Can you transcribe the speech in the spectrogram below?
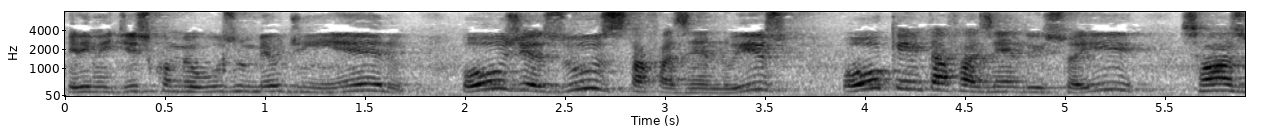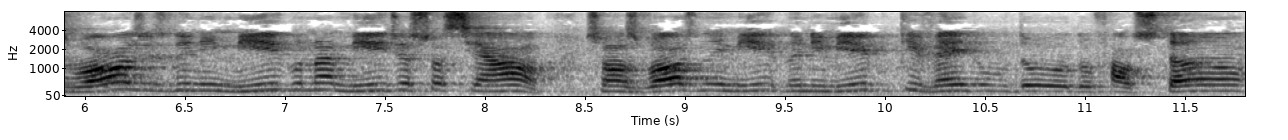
ele me diz como eu uso o meu dinheiro. Ou Jesus está fazendo isso, ou quem está fazendo isso aí são as vozes do inimigo na mídia social, são as vozes do inimigo, do inimigo que vem do, do, do Faustão,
